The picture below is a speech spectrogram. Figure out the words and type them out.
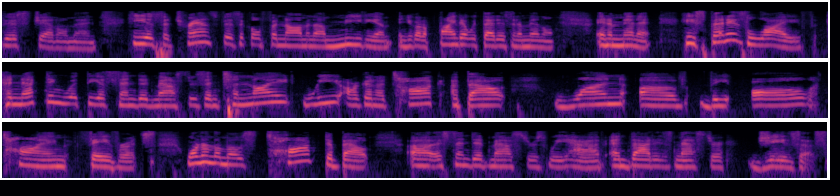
this gentleman. He is a transphysical phenomena medium, and you're going to find out what that is in a minute. In a minute, he spent his life connecting with the ascended masters, and tonight we are going to talk about one of the all-time favorites, one of the most talked about uh, ascended masters we have, and that is Master Jesus.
